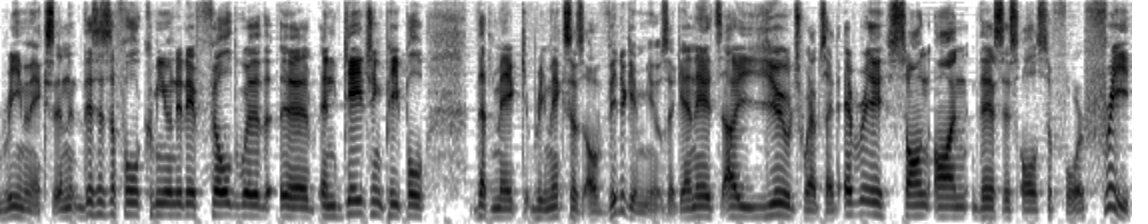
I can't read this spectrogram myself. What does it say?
Remix, and this is a full community filled with uh, engaging people that make remixes of video game music, and it's a huge website. Every song on this is also for free.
